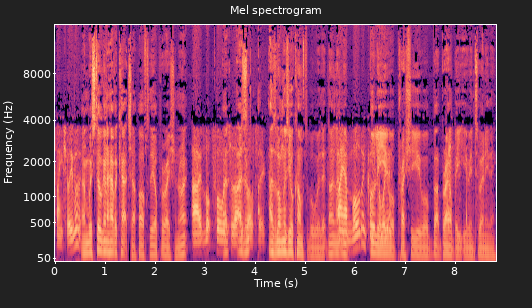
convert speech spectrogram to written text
Thanks very much. and we're still going to have a catch up after the operation, right? I look forward to that as, well too. as long as you're comfortable with it. Don't let I am more than bully comfortable, you yeah. or pressure you or browbeat you into anything.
